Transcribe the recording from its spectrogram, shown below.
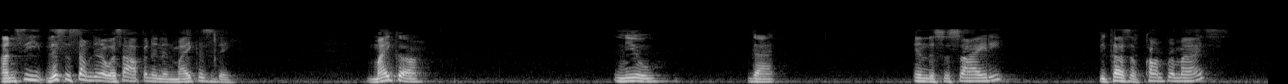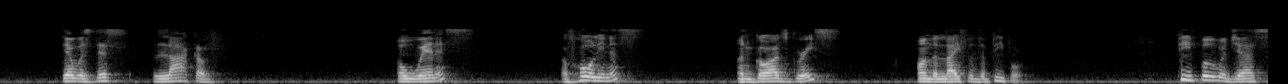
And see, this is something that was happening in Micah's day. Micah knew that in the society, because of compromise, there was this lack of awareness of holiness and God's grace on the life of the people. People were just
